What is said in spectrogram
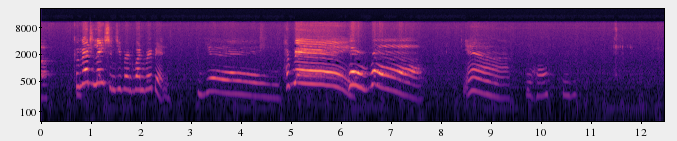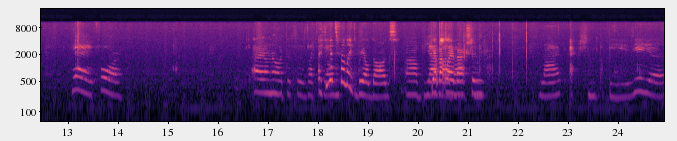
go. Congratulations, you've earned one ribbon. Yay! Hooray! Hurrah! Yeah. Uh-huh. Mhm. Yay, four. I don't know what this is like. I think it's for like real dogs. Uh, yeah, Yeah, about live action. Live action puppies. Yeah, yeah.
